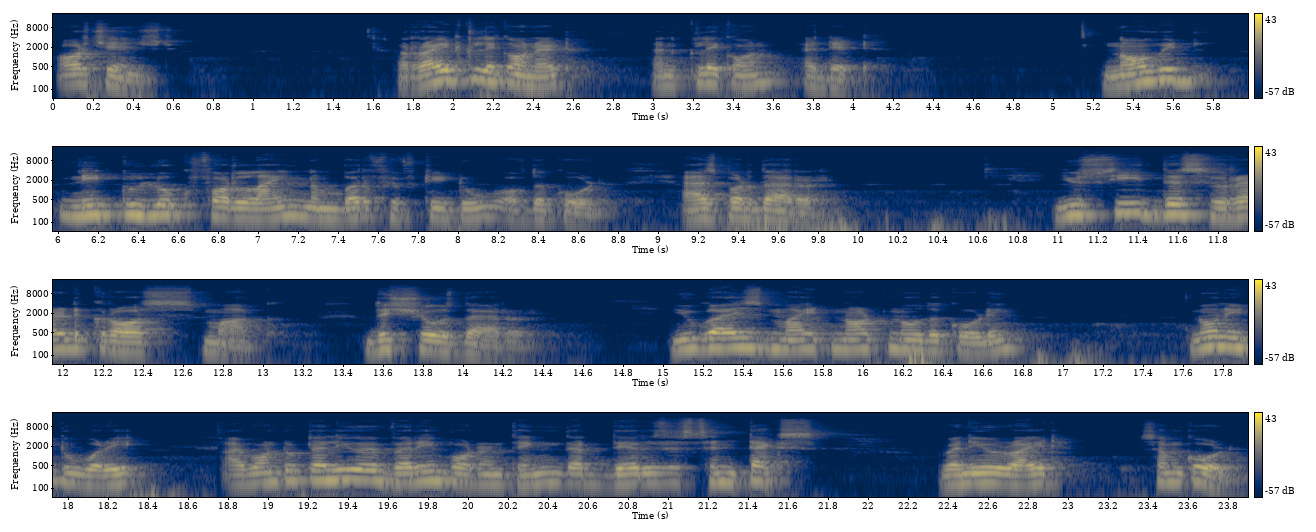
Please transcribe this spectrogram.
or changed. Right click on it and click on edit. Now we need to look for line number 52 of the code as per the error. You see this red cross mark. This shows the error. You guys might not know the coding. No need to worry. I want to tell you a very important thing that there is a syntax when you write some code.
